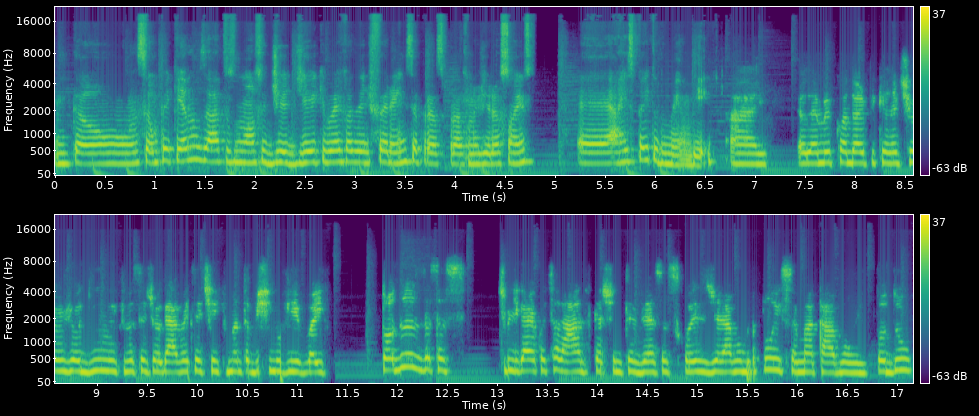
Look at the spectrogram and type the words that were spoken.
Então, são pequenos atos no nosso dia a dia que vai fazer diferença para as próximas gerações é, a respeito do meio ambiente. Ai, eu lembro quando eu era pequena tinha um joguinho que você jogava e você tinha que manter o bichinho vivo. Aí todas essas, tipo, ligar ar-condicionado, ficar assistindo TV, essas coisas geravam muita poluição e matavam todo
